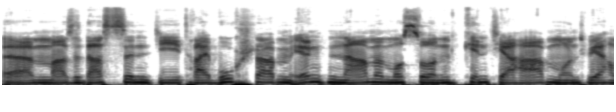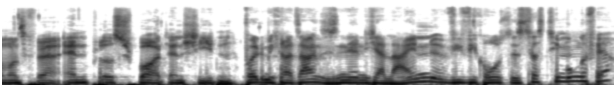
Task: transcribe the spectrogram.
Ähm, also das sind die drei Buchstaben. Irgendein Name muss so ein Kind ja haben und wir haben uns für N Plus Sport entschieden. Wollte mich gerade sagen, Sie sind ja nicht allein. Wie, wie groß ist das Team ungefähr?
